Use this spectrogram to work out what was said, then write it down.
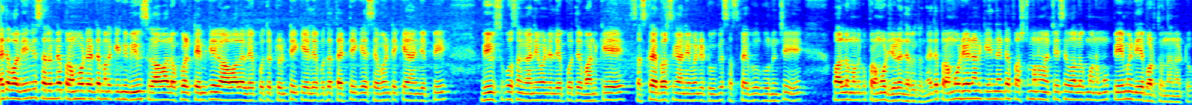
అయితే వాళ్ళు ఏం చేస్తారంటే ప్రమోట్ అంటే మనకి ఇన్ని వ్యూస్ కావాలి ఒకవేళ టెన్ కే కావాలా లేకపోతే ట్వంటీ కే లేకపోతే థర్టీ కే సెవెంటీ కే అని చెప్పి వ్యూస్ కోసం కానివ్వండి లేకపోతే వన్ కే సబ్స్క్రైబర్స్ కానివ్వండి టూ కే సబ్స్క్రైబర్ గురించి వాళ్ళు మనకు ప్రమోట్ చేయడం జరుగుతుంది. అయితే ప్రమోట్ చేయడానికి ఏంటంటే ఫస్ట్ మనం వచ్చేసి వాళ్ళకు మనము పేమెంట్ చేయబడుతుంది అన్నట్టు.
